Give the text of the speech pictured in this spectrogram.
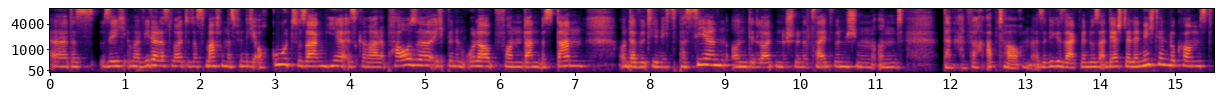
Äh, das sehe ich immer wieder, dass Leute das machen. Das finde ich auch gut, zu sagen, hier ist gerade Pause, ich bin im Urlaub von dann bis dann und da wird hier nichts passieren und den Leuten eine schöne Zeit wünschen und dann einfach abtauchen. Also wie gesagt, wenn du es an der Stelle nicht hinbekommst,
